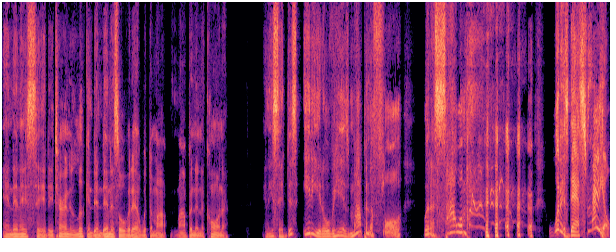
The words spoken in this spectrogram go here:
And then they said they turn and look, and then Dennis over there with the mop mopping in the corner and he said, This idiot over here is mopping the floor with a sour. what is that smell?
